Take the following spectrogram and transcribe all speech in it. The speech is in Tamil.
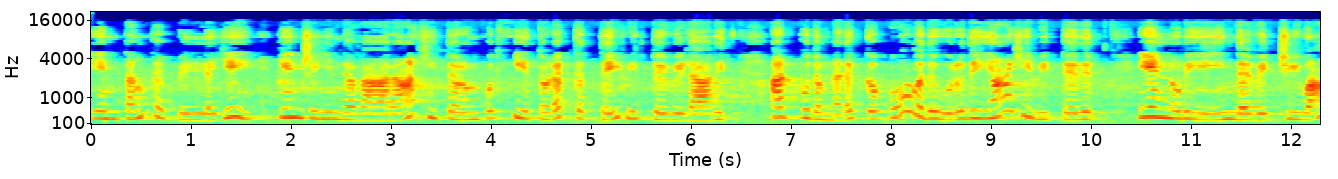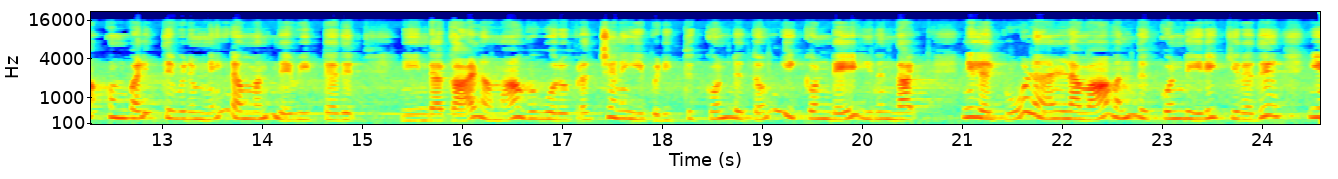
என் தங்க பிள்ளையே இன்று இந்த வாராகி தரும் புதிய தொடக்கத்தை விட்டு விடாதே. அற்புதம் நடக்கப் போவது உறுதியாகிவிட்டது என்னுடைய இந்த வெற்றி வாக்கும் பழித்துவிடும் நேரம் வந்து விட்டது. நீண்ட காலமாக ஒரு பிரச்சனையை பிடித்து கொண்டு தொங்கிக் கொண்டே இருந்தாய். நிழல் போல அல்லவா வந்து கொண்டிருக்கிறது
